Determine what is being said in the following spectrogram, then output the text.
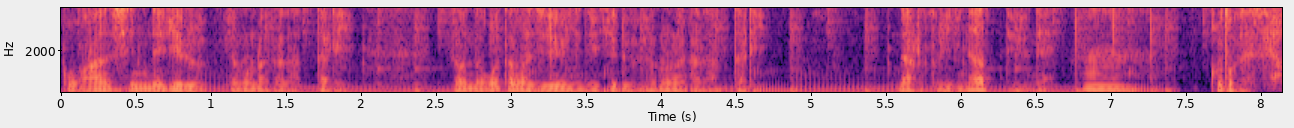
こう安心できる世の中だったりいろんなことが自由にできる世の中だったりなるといいなっていうね、うん、ことですよ。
